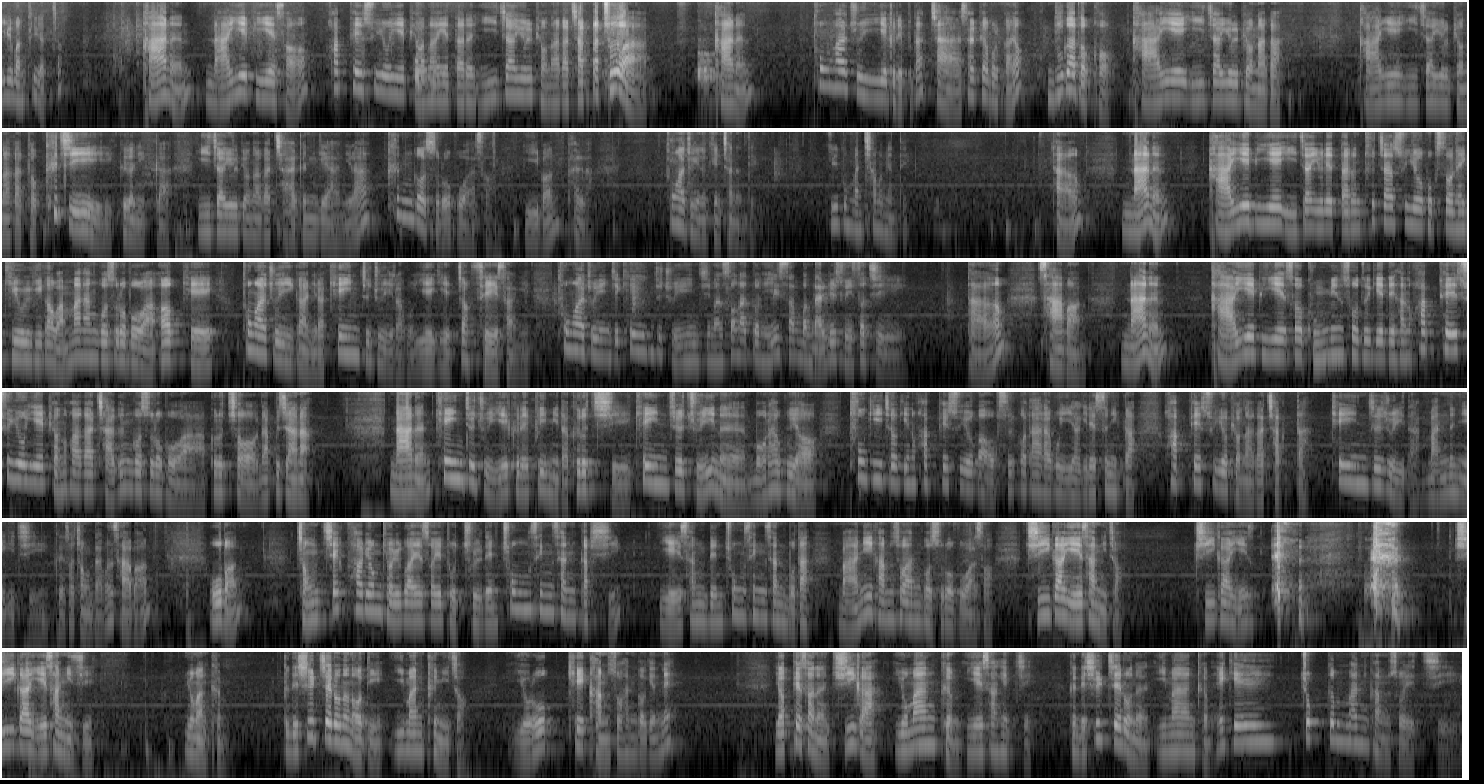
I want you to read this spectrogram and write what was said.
1번 틀렸죠? 가는 나이에 비해서 화폐 수요의 변화에 따른 이자율 변화가 작다. 좋아. 가는 통화주의의 그래프다. 자, 살펴볼까요? 누가 더 커? 가의 이자율 변화가 가의 이자율 변화가 더 크지. 그러니까 이자율 변화가 작은 게 아니라 큰 것으로 보아서 2번 탈락. 통화주의는 괜찮은데 1분만 참으면 돼. 다음 나는 가에 비해 이자율에 따른 투자 수요 곡선의 기울기가 완만한 것으로 보아 오케이 통화주의가 아니라 케인즈주의라고 얘기했죠? 세상에. 통화주의인지 케인즈주의인지만 써놨더니 1, 3번 날릴 수 있었지. 다음 4번. 나는 가에 비해서 국민소득에 대한 화폐 수요의 변화가 작은 것으로 보아. 그렇죠. 나쁘지 않아. 나는 케인즈주의의 그래프입니다. 그렇지. 케인즈주의는 뭐라고요? 투기적인 화폐 수요가 없을 거다라고 이야기를 했으니까 화폐 수요 변화가 작다. 케인즈주의다. 맞는 얘기지. 그래서 정답은 4번. 5번. 정책 활용 결과에서의 도출된 총 생산 값이 예상된 총 생산보다 많이 감소한 것으로 보아서 G가 예상이죠. G가 예 G가 예상이지. 요만큼. 근데 실제로는 어디? 이만큼이죠. 요렇게 감소한 거겠네? 옆에서는 G가 요만큼 예상했지. 근데 실제로는 이만큼 에게 조금만 감소했지.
